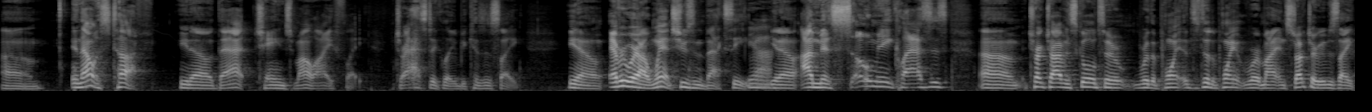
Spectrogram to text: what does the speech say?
Um, and that was tough. You know, that changed my life like drastically because it's like, you know, everywhere I went, she was in the back seat. Yeah. You know, I missed so many classes. Um, truck driving school to where the point to the point where my instructor he was like,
